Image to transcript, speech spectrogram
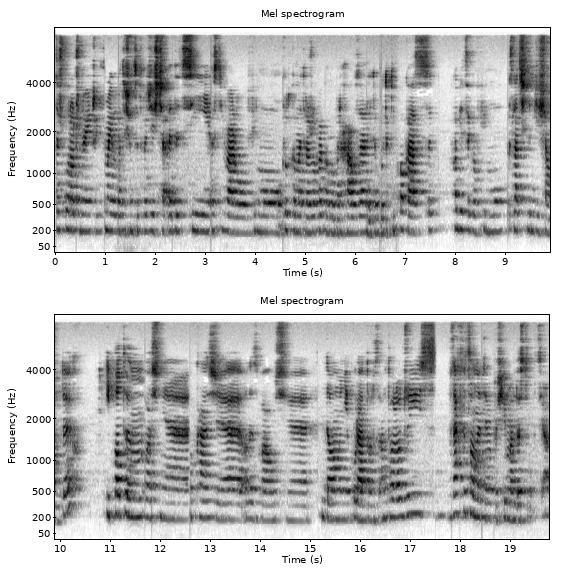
zeszłorocznej, czyli w maju 2020 edycji festiwalu filmu krótkometrażowego w Oberhausen i to był taki pokaz kobiecego filmu z lat 70. I po tym właśnie pokazie odezwał się do mnie kurator z Anthologies, zachwycony tym filmem Destrukcja.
